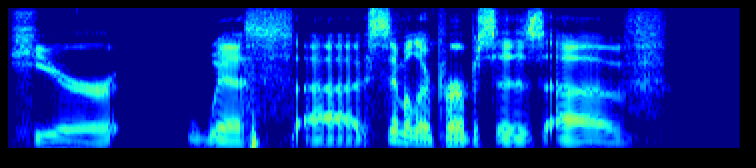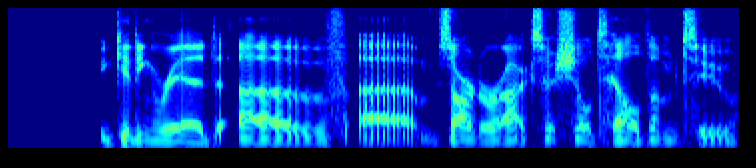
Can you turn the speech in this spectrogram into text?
here with uh, similar purposes of getting rid of um, Xardorok. So she'll tell them to,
